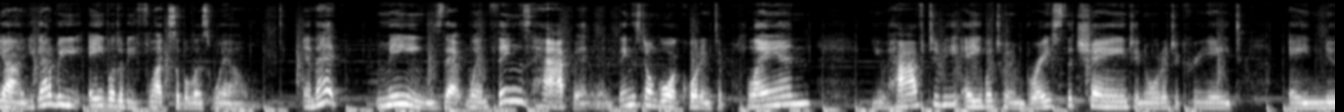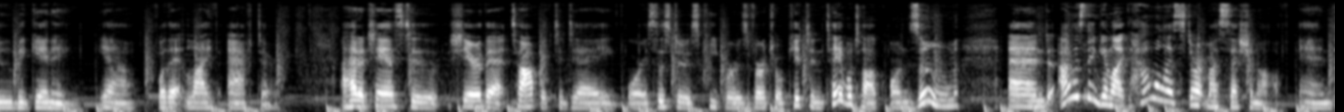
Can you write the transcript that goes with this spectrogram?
yeah, you got to be able to be flexible as well. And that means that when things happen, when things don't go according to plan, you have to be able to embrace the change in order to create a new beginning. Yeah, for that life after. I had a chance to share that topic today for Sisters Keepers Virtual Kitchen Table Talk on Zoom. And I was thinking, like, how will I start my session off? And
